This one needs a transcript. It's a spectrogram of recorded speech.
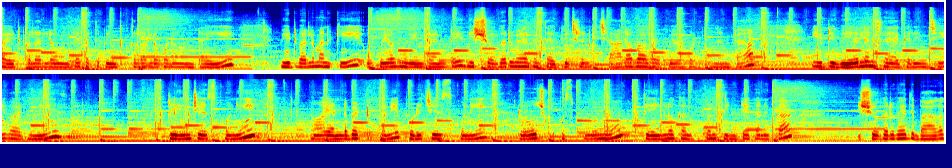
వైట్ కలర్లో ఉంటాయి తర్వాత పింక్ కలర్లో కూడా ఉంటాయి. వీటి వల్ల మనకి ఉపయోగం ఏంటంటే ఇది షుగర్ వ్యాధిని తగ్గించడానికి చాలా బాగా ఉపయోగపడుతుందంట. వీటి వేర్లను సేకరించి వాటిని క్లీన్ చేసుకొని ఎండబెట్టుకొని పొడి చేసుకొని రోజుకు ఒక స్పూను తేనెలో కలుపుకొని తింటే కనుక షుగర్ వ్యాధి బాగా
